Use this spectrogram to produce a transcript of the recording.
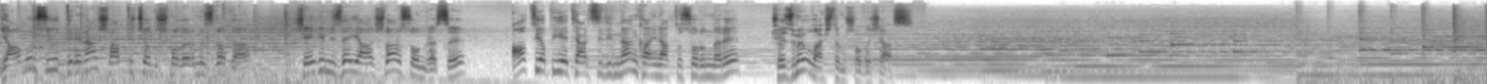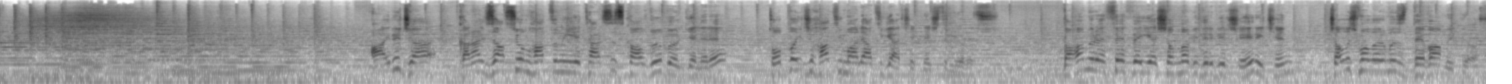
Yağmur suyu drenaj hattı çalışmalarımızda da şehrimize yağışlar sonrası altyapı yetersizliğinden kaynaklı sorunları çözüme ulaştırmış olacağız. Ayrıca kanalizasyon hattının yetersiz kaldığı bölgelere toplayıcı hat imalatı gerçekleştiriyoruz. Daha müreffeh ve yaşanılabilir bir şehir için çalışmalarımız devam ediyor.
